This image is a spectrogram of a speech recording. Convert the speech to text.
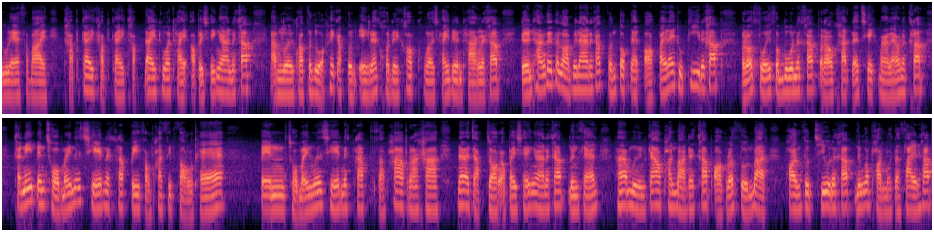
ดูแลสบาย ขับใกล้ขับไกลขับได้ทั่วไทยเอาไปใช้งานนะครับอำนวยความสะดวกให้กับตนเองและคนในครอบครัวใช้เดินทางนะครับ เดินทางได้ตลอดเวลานะครับฝนตกแดดออกไปได้ทุกที่นะครับรถสวยสมบูรณ์นะครับ เราคัดและเช็คมาแล้วนะครับคันนี้เป็นโฉมไมเนอร์เชนนะครับปี 2012 แท้ เป็นโฉมไมเนอร์เชนนะครับ สภาพราคาน่าจับจองเอาไปใช้งานนะครับ 159,000 บาทนะครับ ออกรถศูนย์บาท ผ่อนสุดชิลนะครับ นึกว่าผ่อนมอเตอร์ไซค์นะครับ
